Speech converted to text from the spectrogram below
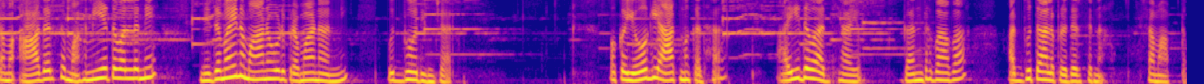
తమ ఆదర్శ మహనీయత వల్లనే నిజమైన మానవుడి ప్రమాణాన్ని ఉద్బోధించారు. ఒక యోగి ఆత్మకథ ఐదవ అధ్యాయం గంధబాబా అద్భుతాల ప్రదర్శన సమాప్తం.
